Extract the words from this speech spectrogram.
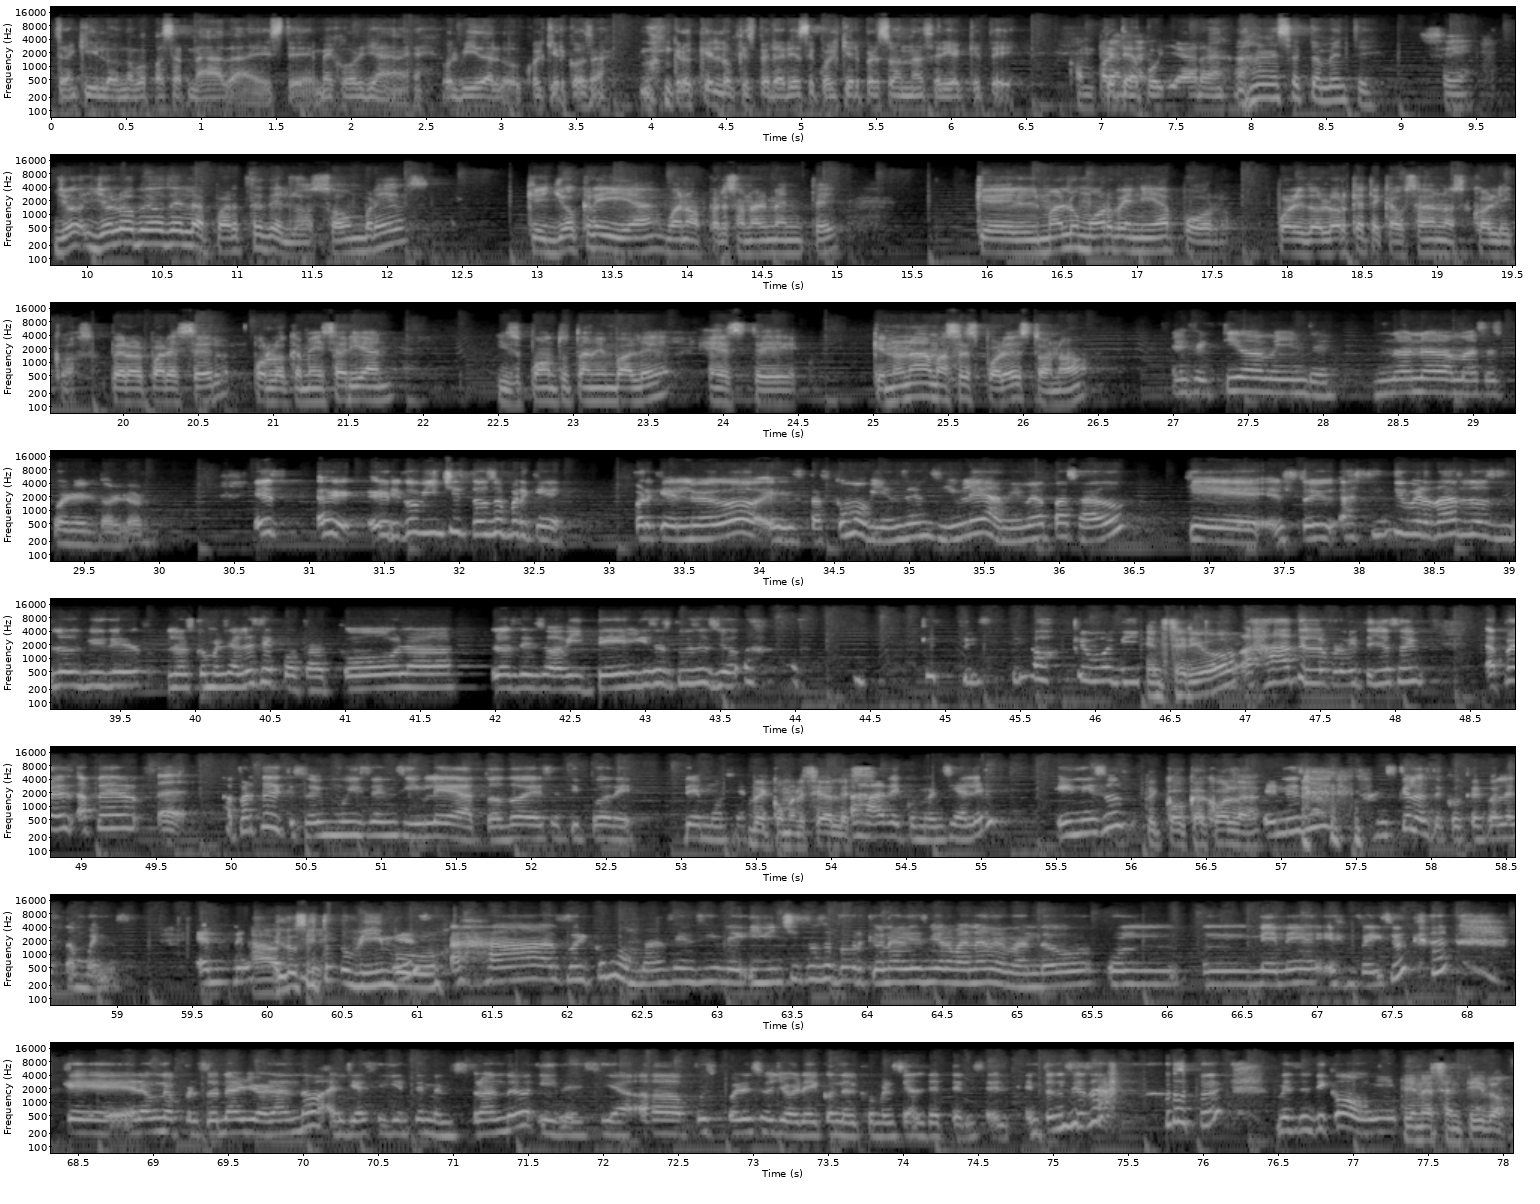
tranquilo, no va a pasar nada, este, mejor ya eh, olvídalo, cualquier cosa. Creo que lo que esperarías de cualquier persona sería que te, que te apoyara. Ajá, exactamente. Sí, yo, yo lo veo de la parte de los hombres, que yo creía, bueno, personalmente, que el mal humor venía por, por el dolor que te causaban los cólicos, pero al parecer, por lo que me dice y supongo tú también, Vale, este, que no nada más es por esto, ¿no? Efectivamente, no nada más es por el dolor. Es eh, algo bien chistoso porque, porque luego estás como bien sensible, a mí me ha pasado que estoy así de verdad los, los videos, los comerciales de Coca-Cola, los de Suavitel y esas cosas, yo, qué triste, oh, qué bonito. ¿En serio? Ajá, te lo prometo, yo soy, aparte de que soy muy sensible a todo ese tipo de, de emociones. De comerciales. Ajá, de comerciales. En esos... De Coca-Cola. En esos... es que los de Coca-Cola están buenos. En ah, el osito bimbo. ajá, soy como más sensible. Y bien chistoso porque una vez mi hermana me mandó un, un, meme en Facebook que era una persona llorando, al día siguiente menstruando y decía, ah, pues por eso lloré con el comercial de Telcel. Entonces me sentí como muy... Tiene sentido.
